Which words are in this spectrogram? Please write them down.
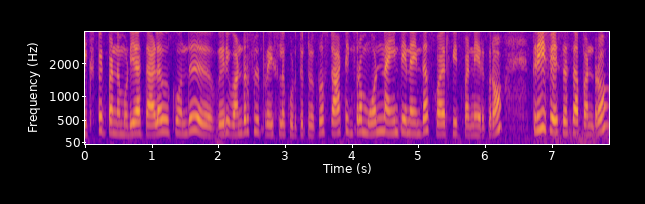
எக்ஸ்பெக்ட் பண்ண முடியாத அளவுக்கு வந்து வெரி வண்டர்ஃபுல் ப்ரைஸில் கொடுத்துட்ருக்குறோம். Starting from one ninety nine தான் ஸ்கொயர் ஃபீட் பண்ணியிருக்கிறோம். த்ரீ ஃபேஸஸாக பண்ணுறோம்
